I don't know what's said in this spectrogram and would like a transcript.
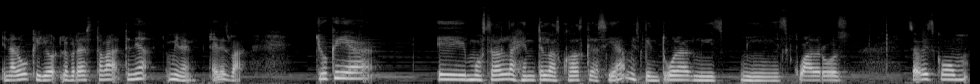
en algo que yo, la verdad, estaba, tenía, miren, ahí les va. Yo quería eh, mostrar a la gente las cosas que hacía, mis pinturas, mis, mis cuadros, ¿sabes? Como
